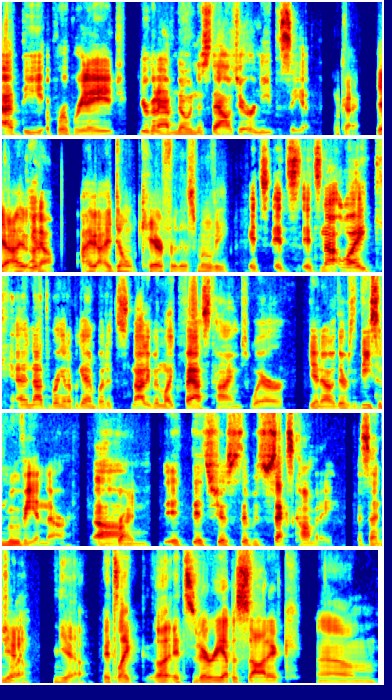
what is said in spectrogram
at the appropriate age, you're gonna have no nostalgia or need to see it. Okay. Yeah, I You I, know, I I don't care for this movie. it's it's it's not like and not to bring it up again, but it's not even like Fast Times where you know there's a decent movie in there. Um, Right. It it's just it was sex comedy essentially. Yeah, it's like uh, it's very episodic. Um,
